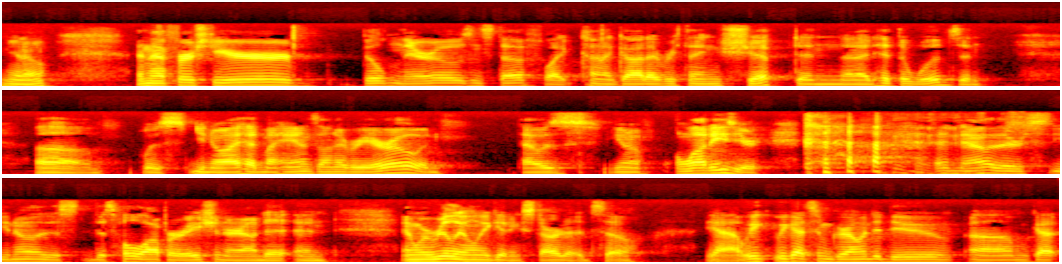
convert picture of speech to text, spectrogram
You know. And that first year, building arrows and stuff, like, kind of got everything shipped, and then I'd hit the woods and um, was, you know, I had my hands on every arrow, and that was, you know, a lot easier. and now there's, you know, this this whole operation around it, and and we're really only getting started. So, yeah, we we got some growing to do, um, got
